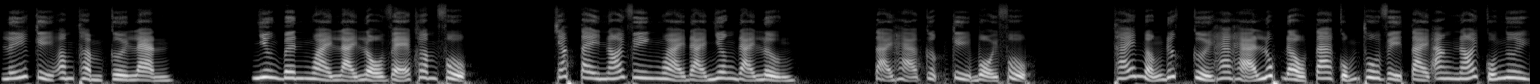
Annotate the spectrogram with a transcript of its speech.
Lý Kỳ âm thầm cười lạnh, nhưng bên ngoài lại lộ vẻ khâm phục. Chắp tay nói viên ngoại đại nhân đại lượng, tại hạ cực kỳ bội phục. Thái Mẫn Đức cười ha hả lúc đầu ta cũng thua vì tài ăn nói của ngươi.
